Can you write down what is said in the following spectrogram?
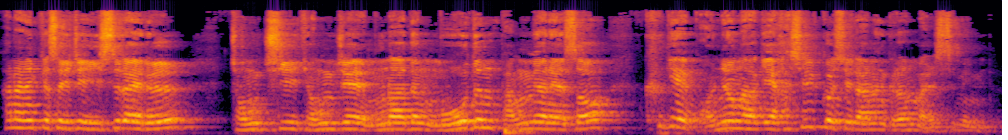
하나님께서 이제 이스라엘을 정치, 경제, 문화 등 모든 방면에서 크게 번영하게 하실 것이라는 그런 말씀입니다.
